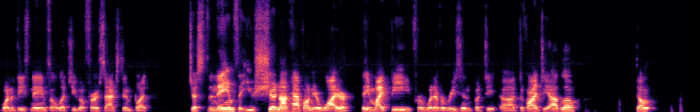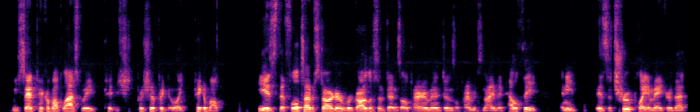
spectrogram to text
one of these names. I'll let you go first, Axton. But just the names that you should not have on your wire. They might be for whatever reason, but uh, Divine Deablo, don't. We said pick him up last week. Push up, like pick him up. He is the full time starter, regardless of Denzel Perryman. Denzel Perryman's not even healthy, and he is a true playmaker that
